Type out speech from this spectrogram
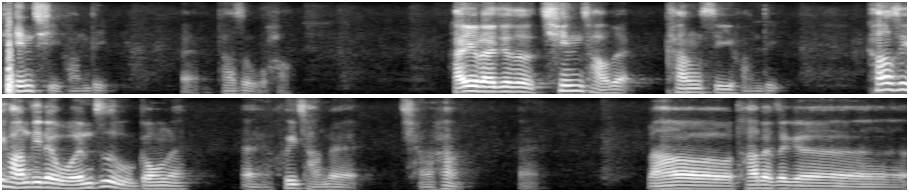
天启皇帝，呃，他是五号。还有呢，就是清朝的康熙皇帝，康熙皇帝的文字武功呢，呃，非常的强悍。然后他的这个，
